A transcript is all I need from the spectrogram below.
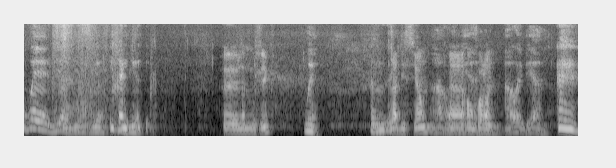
Ouais, bien, bien, bien. Très bien. E, La musique. Oui. Tradition. Ah, oui, e, bien. En Pologne. Ah oui, bien.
